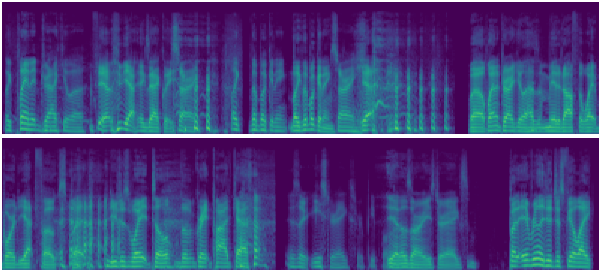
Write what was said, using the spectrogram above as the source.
Like Planet Dracula. yeah, yeah, exactly. Sorry. like the Book of like the booking. Sorry. Yeah. well, Planet Dracula hasn't made it off the whiteboard yet, folks, but you just wait till the great podcast. These are Easter eggs for people. Yeah, those are Easter eggs. But it really did just feel like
